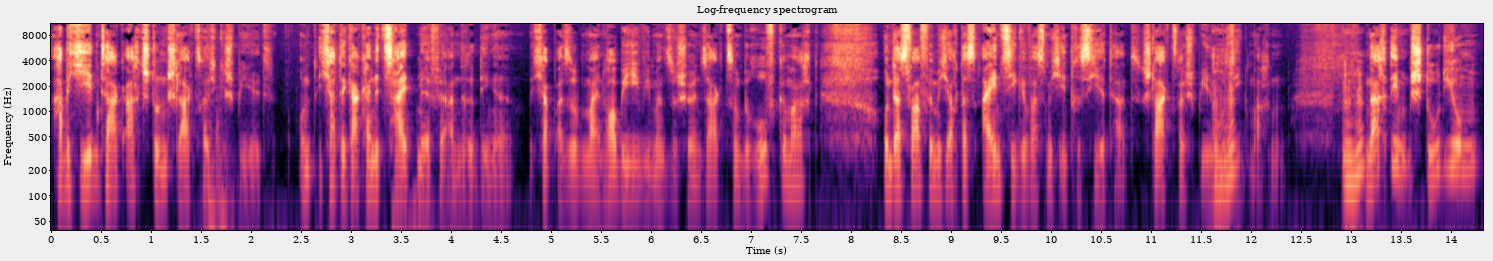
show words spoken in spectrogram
habe ich jeden Tag acht Stunden Schlagzeug gespielt und ich hatte gar keine Zeit mehr für andere Dinge. Ich habe also mein Hobby, wie man so schön sagt, zum Beruf gemacht. Und das war für mich auch das Einzige, was mich interessiert hat. Schlagzeug spielen, mhm. Musik machen. Mhm. Nach dem Studium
